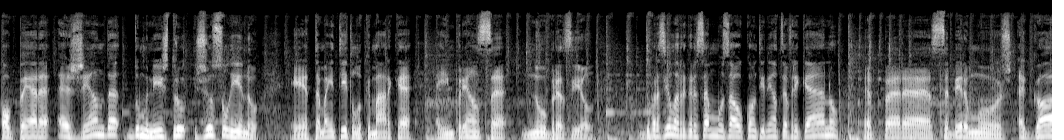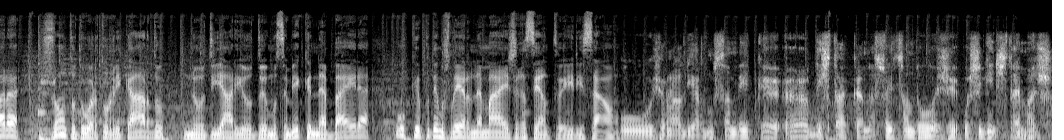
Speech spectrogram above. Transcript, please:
opera agenda do ministro Juscelino. É também título que marca a imprensa no Brasil. Do Brasil, regressamos ao continente africano eh, para sabermos agora, junto do Arthur Ricardo, no Diário de Moçambique, na Beira, o que podemos ler na mais recente edição. O Jornal Diário de Moçambique uh, destaca na sua edição de hoje os seguintes temas.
